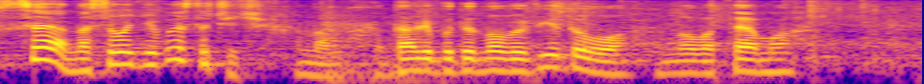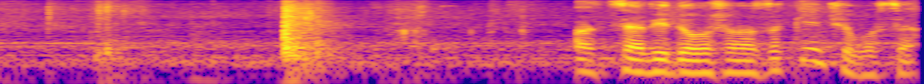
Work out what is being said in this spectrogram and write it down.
Все, на сьогодні вистачить нам. Далі буде нове відео, нова тема. А це відео вже у нас закінчилося.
